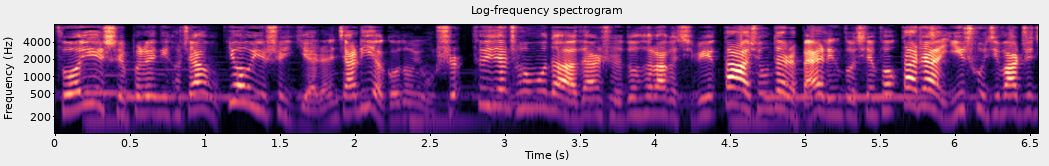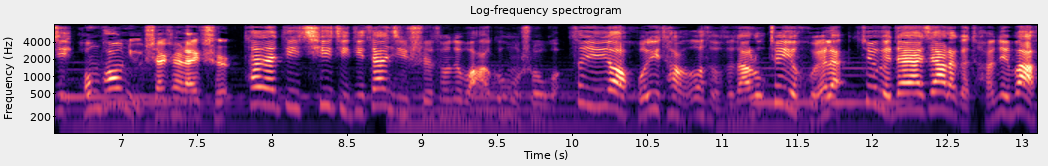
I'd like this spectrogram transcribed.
左翼是布雷尼和詹姆，右翼是野人加猎狗等勇士。最先冲锋的当然是多特拉克骑兵，大雄带着白灵做先锋。大战一触即发之际，红袍女姗姗来迟。她在第七季第三集时曾对瓦公公说过，自己要回一趟厄索斯大陆，这一回来就给大家加了个团队 buff。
